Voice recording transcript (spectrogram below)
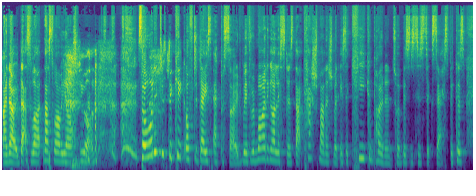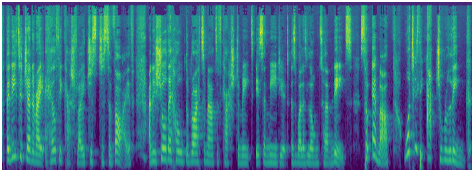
I know that's why that's why we asked you on. so I wanted just to kick off today's episode with reminding our listeners that cash management is a key component to a business's success because they need to generate a healthy cash flow just to survive and ensure they hold the right amount of cash to meet its immediate as well as long-term needs. So Emma, what is the actual link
